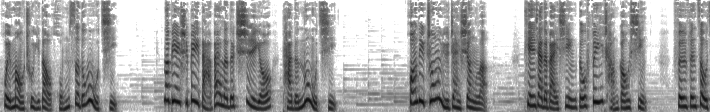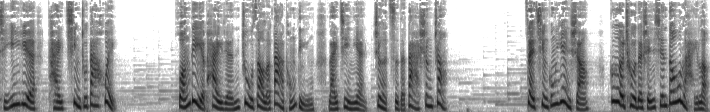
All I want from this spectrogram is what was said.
会冒出一道红色的雾气。那便是被打败了的蚩尤，他的怒气。皇帝终于战胜了，天下的百姓都非常高兴，纷纷奏起音乐，开庆祝大会。皇帝也派人铸造了大铜鼎来纪念这次的大胜仗。在庆功宴上，各处的神仙都来了，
